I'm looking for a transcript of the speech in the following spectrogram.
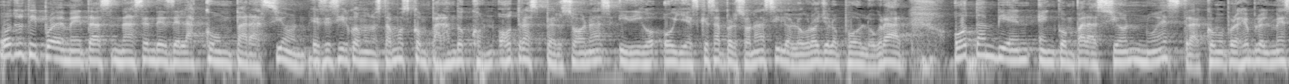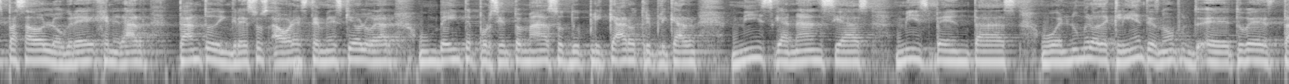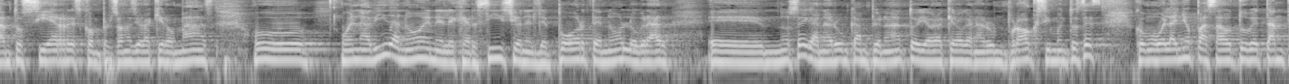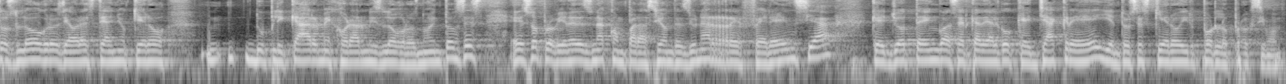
Otro tipo de metas nacen desde la comparación, es decir, cuando nos estamos comparando con otras personas y digo, oye, es que esa persona si lo logró, yo lo puedo lograr. O también en comparación nuestra, como por ejemplo el mes pasado logré generar tanto de ingresos, ahora este mes quiero lograr un 20% más o duplicar o triplicar mis ganancias, mis ventas o el número de clientes, ¿no? Eh, tuve tantos cierres con personas y ahora quiero más. O, o en la vida, ¿no? En el ejercicio, en el deporte, ¿no? Lograr, eh, no sé, ganar un campeonato y ahora quiero ganar un próximo. Entonces, como el año pasado tuve tantos logros y ahora este año quiero mm, duplicar, mejorar mis logros, ¿no? Entonces, eso proviene desde una comparación, desde una referencia que yo tengo acerca de algo que ya creé y entonces quiero ir por lo próximo.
